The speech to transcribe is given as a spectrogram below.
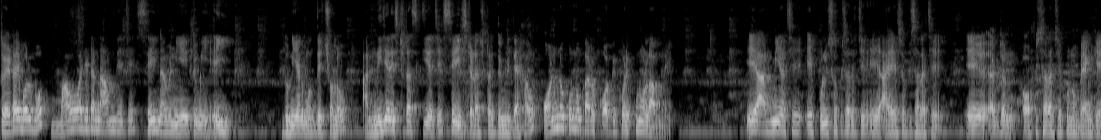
তো এটাই বলব, মা বাবা যেটা নাম দিয়েছে, সেই নামে নিয়ে তুমি এই দুনিয়ার মধ্যে চলো। আর নিজের স্ট্যাটাস কী আছে, সেই স্ট্যাটাসটা তুমি দেখাও। অন্য কোনো কারও কপি করে কোনো লাভ নেই। এ আর্মি আছে, এ পুলিশ অফিসার আছে, এ আইএস অফিসার আছে এ একজন অফিসার আছে কোনো ব্যাংকে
